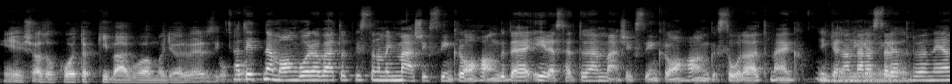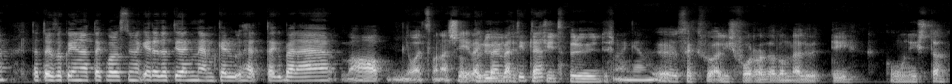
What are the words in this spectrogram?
és azok voltak kivágva a magyar verzió. Hát itt nem angolra váltott vissza, hanem egy másik szinkron hang, de érezhetően másik szinkron hang szólalt meg igen, annál igen, a szereplőnél. Igen. Tehát azok a jelenetek valószínűleg eredetileg nem kerülhettek bele a 80-as a években prűd, vetített. Kicsit prűd, igen. szexuális forradalom előtti kommunista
